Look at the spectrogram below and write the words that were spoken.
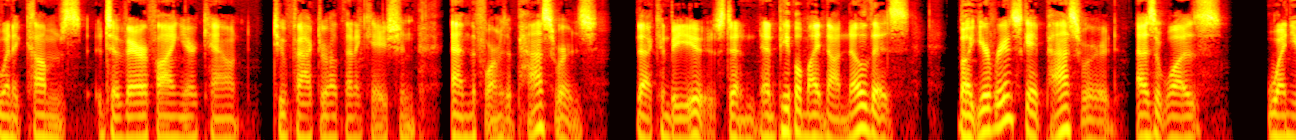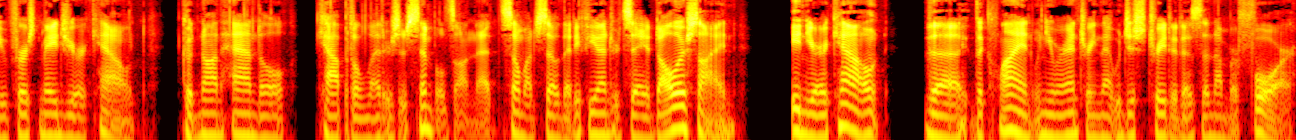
when it comes to verifying your account, two factor authentication, and the forms of passwords that can be used. And and people might not know this, but your RuneScape password, as it was when you first made your account, could not handle capital letters or symbols on that. So much so that if you entered, say, a dollar sign in your account, the the client when you were entering that would just treat it as the number four.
